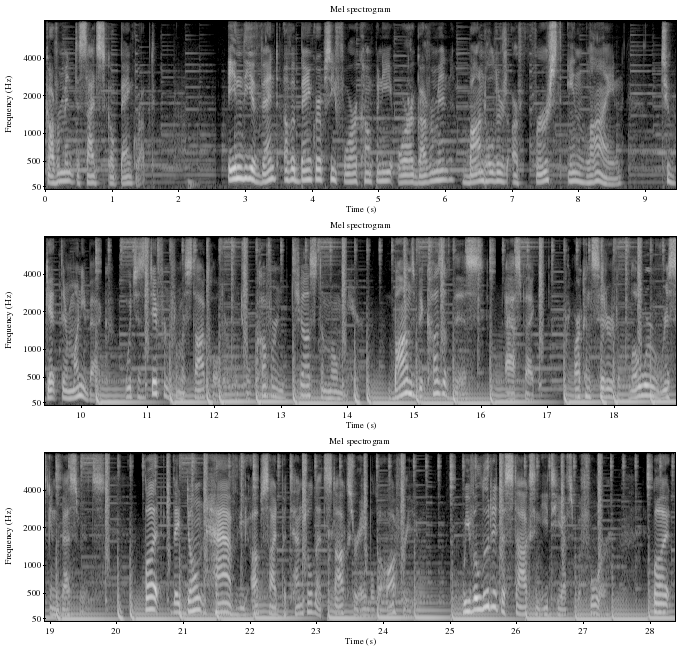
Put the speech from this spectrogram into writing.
government decides to go bankrupt. In the event of a bankruptcy for a company or a government, bondholders are first in line to get their money back, which is different from a stockholder, which we'll cover in just a moment here. Bonds, because of this aspect, are considered lower risk investments, but they don't have the upside potential that stocks are able to offer you. We've alluded to stocks and ETFs before, but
